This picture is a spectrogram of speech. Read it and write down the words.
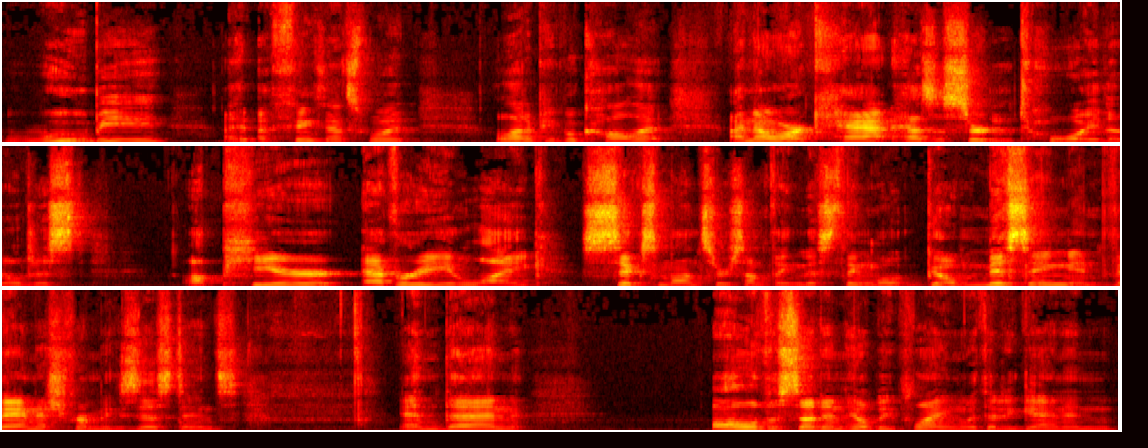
Woobie? I, I think that's what a lot of people call it. I know our cat has a certain toy that'll just appear every like six months or something. This thing will go missing and vanish from existence. And then all of a sudden he'll be playing with it again and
